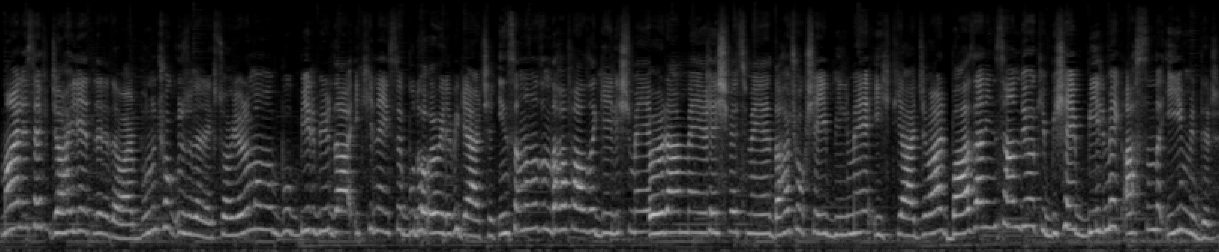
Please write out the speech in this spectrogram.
maalesef cahiliyetleri de var. Bunu çok üzülerek söylüyorum ama bu bir bir daha iki neyse bu da öyle bir gerçek. İnsanımızın daha fazla gelişmeye, öğrenmeye, keşfetmeye, daha çok şeyi bilmeye ihtiyacı var. Bazen insan diyor ki bir şey bilmek aslında iyi midir?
